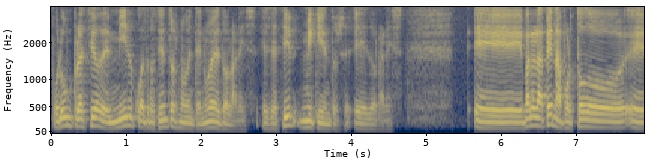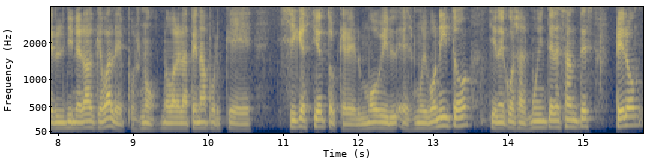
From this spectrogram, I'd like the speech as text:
por un precio de 1.499 dólares, es decir, 1.500 eh, dólares. Eh, ¿Vale la pena por todo el dineral que vale? Pues no, no vale la pena porque sí que es cierto que el móvil es muy bonito, tiene cosas muy interesantes, pero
